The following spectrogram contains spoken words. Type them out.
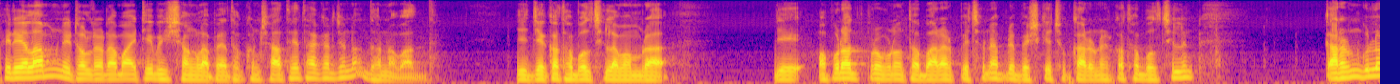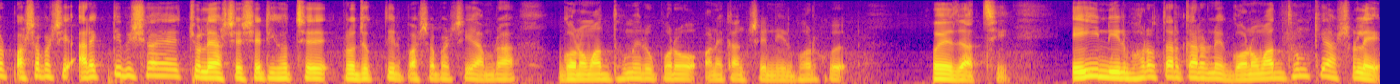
ফিরে এলাম নিটল টাটা, মাই টিভি সংলাপে। এতক্ষণ সাথে থাকার জন্য ধন্যবাদ। যে যে কথা বলছিলাম আমরা, যে অপরাধ প্রবণতা বাড়ার পেছনে আপনি বেশ কিছু কারণের কথা বলছিলেন। কারণগুলোর পাশাপাশি আরেকটি বিষয়ে চলে আসে সেটি হচ্ছে প্রযুক্তির পাশাপাশি আমরা গণমাধ্যমের উপরও অনেকাংশে নির্ভর হয়ে- যাচ্ছি। এই নির্ভরতার কারণে গণমাধ্যম কি আসলে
